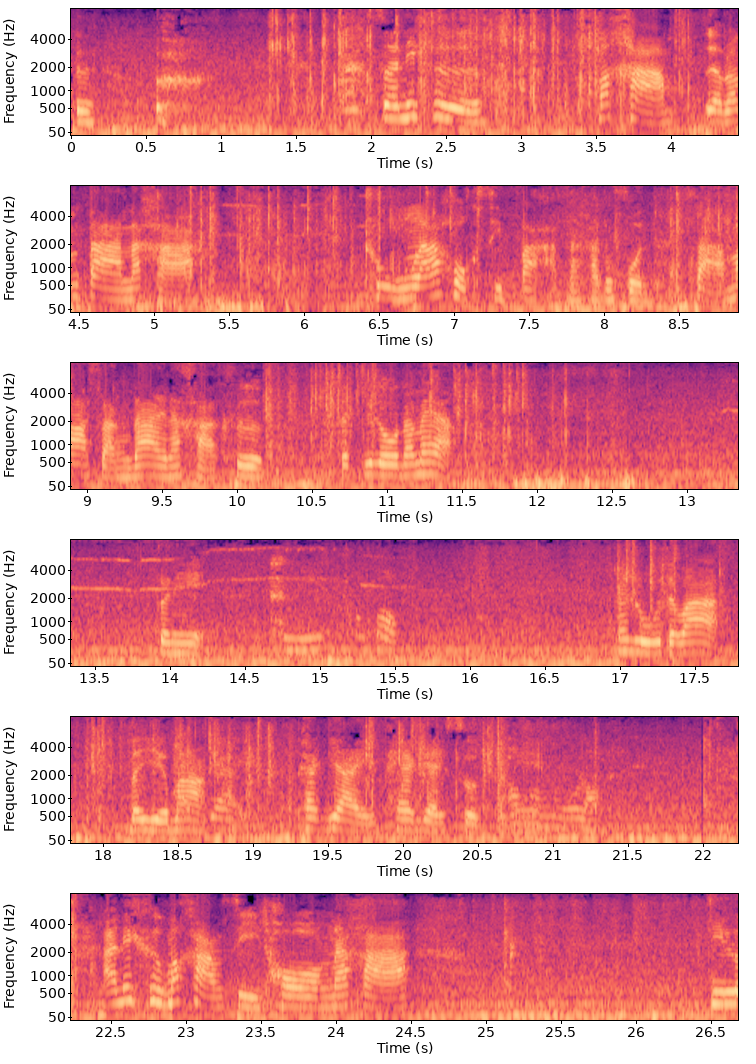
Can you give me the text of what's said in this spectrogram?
เออส่วนนี้คือมะขามเอือบน้ำตาลนะคะ ถุงละ 60 บาทนะคะ ทุกคนสามารถสั่งได้นะคะ คือจะกิโลนะแม่ ตัวนี้ๆอันนี้เขาบอกไม่รู้แต่ว่าได้เยอะมาก ใหญ่แพ็คใหญ่ แพ็คใหญ่สุดตัวเอาขอนี้ งหนูเหรออันนี้คือมะขามสีทองนะคะ กิโล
